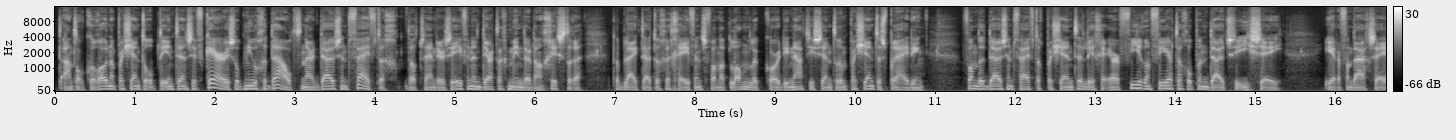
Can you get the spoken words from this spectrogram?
Het aantal coronapatiënten op de intensive care is opnieuw gedaald naar 1050. Dat zijn er 37 minder dan gisteren. Dat blijkt uit de gegevens van het Landelijk Coördinatiecentrum Patiëntenspreiding. Van de 1050 patiënten liggen er 44 op een Duitse IC. Eerder vandaag zei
